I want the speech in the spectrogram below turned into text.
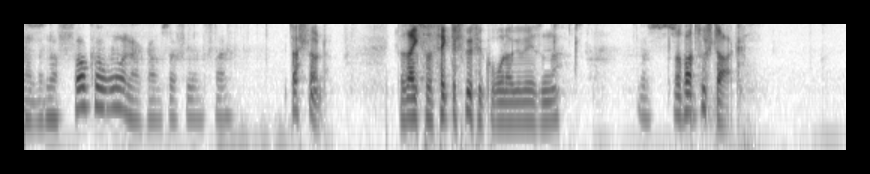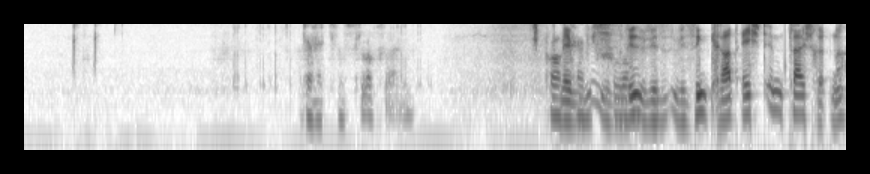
Also noch vor Corona kam es auf jeden Fall. Das stimmt. Das ist eigentlich das perfekte Spiel für Corona gewesen, ne? Das Das war zu stark. direkt ins Loch rein. Ich brauche Nee, keinen wir, wir, wir, wir sind gerade echt im Gleichschritt, ne?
